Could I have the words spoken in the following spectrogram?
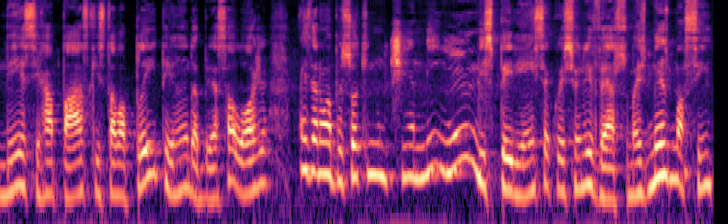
nesse rapaz que estava pleiteando abrir essa loja, mas era uma pessoa que não tinha nenhuma experiência com esse universo, mas mesmo assim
